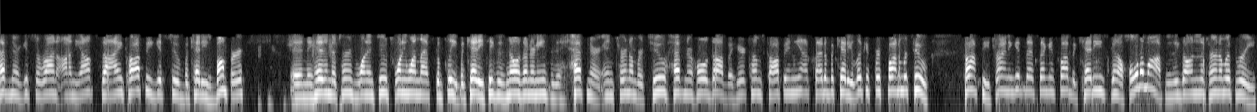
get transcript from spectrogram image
Heffner gets the run on the outside. Coffey gets to Bachetti's bumper and they head into turns one and two, 21 laps complete. Bachetti takes his nose underneath Heffner in turn number two. Heffner holds off, but here comes Coffey on the outside of Bachetti, looking for spot number two. Coffey trying to get that second spot. Bachetti's going to hold him off as he goes into turn number three.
